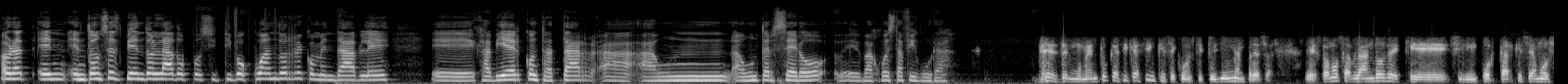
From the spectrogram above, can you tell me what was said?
Ahora, en, entonces, viendo el lado positivo, ¿cuándo es recomendable, eh, Javier, contratar a, un, a un tercero eh, bajo esta figura? Desde el momento casi casi en que se constituye una empresa. Estamos hablando de que sin importar que seamos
